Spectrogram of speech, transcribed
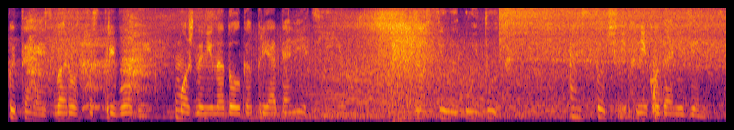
Пытаясь бороться с тревогой, можно ненадолго преодолеть ее. Но силы уйдут, а источник никуда не денется.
